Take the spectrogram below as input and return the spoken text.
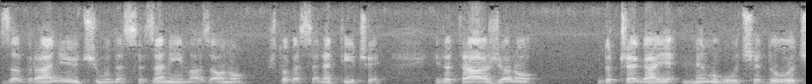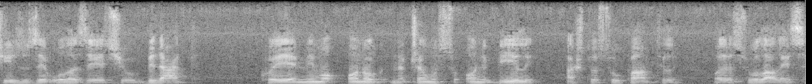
zabranjujući mu da se zanima za ono što ga se ne tiče i da traži ono do čega je nemoguće doći izuzev ulazeći u bidat, koje je mimo onog na čemu su oni bili, a što su upamtili od Rasula a.s.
